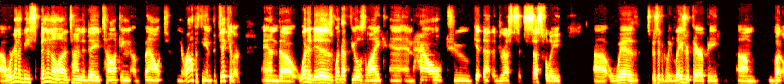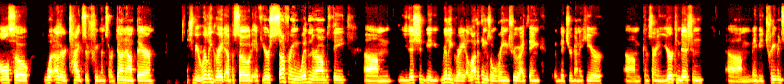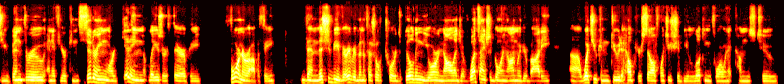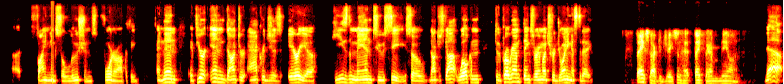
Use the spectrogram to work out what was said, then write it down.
Uh, we're going to be spending a lot of time today talking about neuropathy in particular and uh, what it is, what that feels like, and, and, how to get that addressed successfully uh, with specifically laser therapy, um, but also what other types of treatments are done out there. It should be a really great episode. If you're suffering with neuropathy, um, this should be really great. A lot of things will ring true, I think, that you're going to hear um, concerning your condition, um, maybe treatments you've been through, and if you're considering or getting laser therapy for neuropathy, then this should be very, very beneficial towards building your knowledge of what's actually going on with your body, uh, what you can do to help yourself, what you should be looking for when it comes to uh, finding solutions for neuropathy. And then if you're in Dr. Ackridge's area, he's the man to see. So, Dr. Scott, welcome to the program. Thanks very much for joining us today. Thanks, Dr. Jason. Thanks for having me on. Yeah.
